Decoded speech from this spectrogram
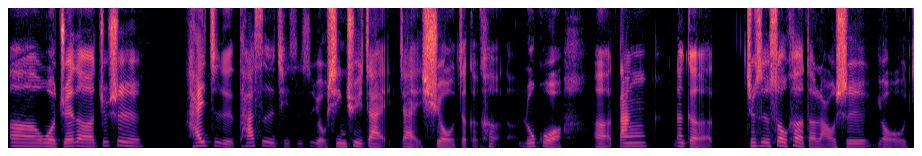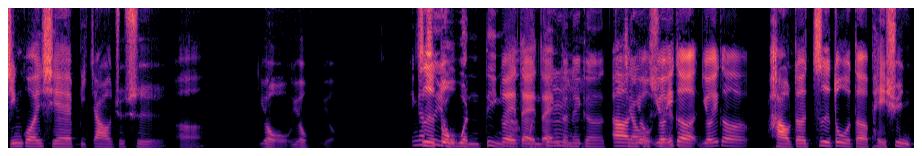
呃，我觉得就是孩子他是其实是有兴趣在在修这个课的。如果呃当那个就是授课的老师有经过一些比较就是呃有有有。应该是有稳定，对对对，的那个呃，有有一个有一个好的制度的培训，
